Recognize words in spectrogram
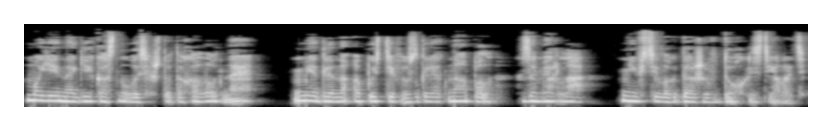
Моей ноги коснулось что-то холодное. Медленно опустив взгляд на пол, замерла, не в силах даже вдох сделать.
